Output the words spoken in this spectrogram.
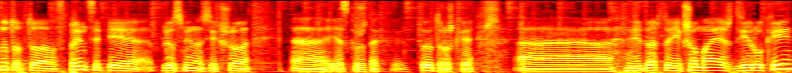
Ну тобто, в принципі, плюс-мінус, якщо е, я скажу так, трошки е, відверто, якщо маєш дві руки.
